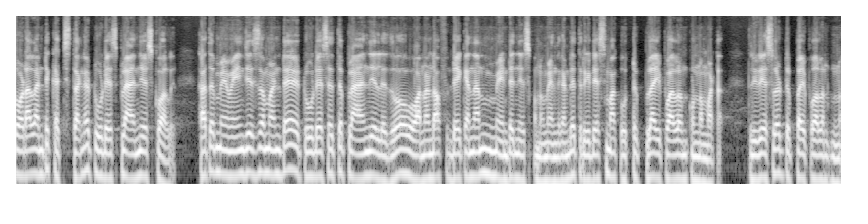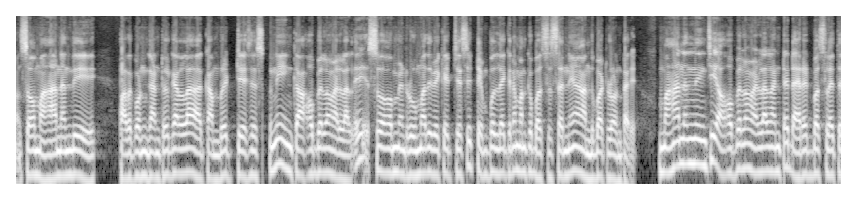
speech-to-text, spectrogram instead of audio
చూడాలంటే ఖచ్చితంగా టూ డేస్ ప్లాన్ చేసుకోవాలి. కాకపోతే మేము ఏం చేసామంటే టూ డేస్ అయితే ప్లాన్ చేయలేదు. వన్ అండ్ హాఫ్ డే కింద మెయింటైన్ చేసుకున్నాం ఎందుకంటే త్రీ డేస్ మాకు ట్రిప్లో అయిపోవాలనుకున్నమాట. త్రీ డేస్లో ట్రిప్ అయిపోవాలనుకున్నాం. సో మహానంది పదకొండు గంటలకల్లా కంప్లీట్ చేసేసుకుని ఇంకా అహోబిలం వెళ్ళాలి. సో మేము రూమ్ అది వెకేట్ చేసి టెంపుల్ దగ్గర మనకు బస్సెస్ అన్నీ అందుబాటులో ఉంటాయి. మహానంది నుంచి అహోబిలం వెళ్ళాలంటే డైరెక్ట్ బస్సులు అయితే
